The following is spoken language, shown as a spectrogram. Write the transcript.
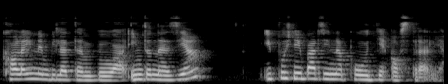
kolejnym biletem była Indonezja i później bardziej na południe Australia.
